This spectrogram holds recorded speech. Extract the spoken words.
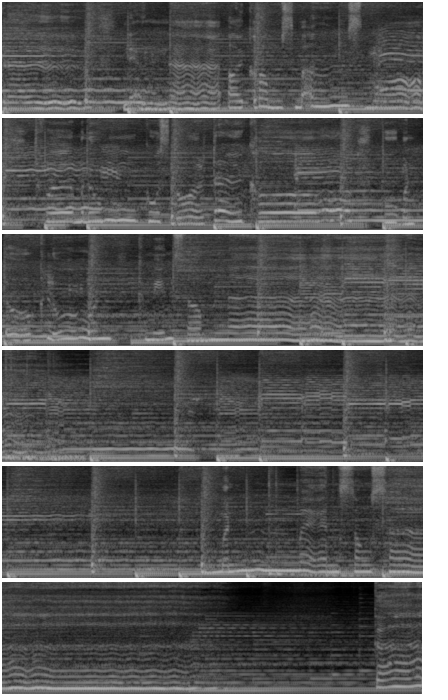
ត្រូវអ្នកណាឲ្យខំស្មឹងស្មោះ ធ្វើមនុស្សគូស្គាល់ត្រូវខពូបន្ទោខ្លួនគ្មានសំណាមិនមែនសង្សារកា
